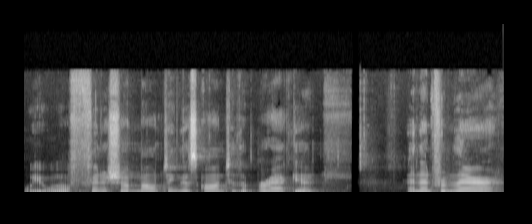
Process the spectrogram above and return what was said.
we will finish up mounting this onto the bracket. And then from there,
